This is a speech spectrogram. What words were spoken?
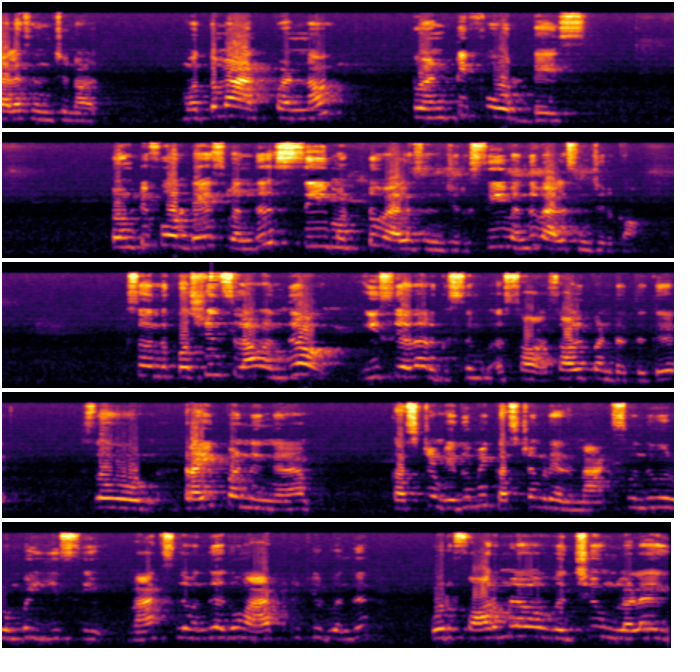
வேலை செஞ்ச நாள். மொத்தமாக ஆட் பண்ணால் twenty four days twenty four days வந்து சி மட்டும் வேலை செஞ்சிரு சி வந்து வேலை செஞ்சுருக்கான். ஸோ இந்த கொஸ்டின்ஸ்லாம் வந்து ஈஸியாக தான் இருக்குது சிம் சால்வ் பண்ணுறதுக்கு ஸோ ட்ரை பண்ணுங்க. கஷ்டம் எதுவுமே கஷ்டம் கிடையாது. மேக்ஸ் வந்து ரொம்ப ஈஸி மேக்ஸில் வந்து அதுவும் ஆப்டிடியூட் வந்து ஒரு ஃபார்முலாவை வச்சு உங்களால்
